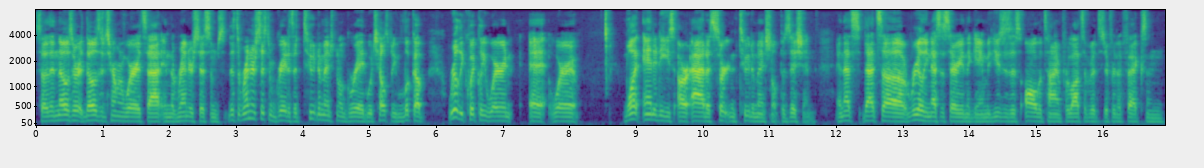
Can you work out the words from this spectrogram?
so then those are those determine where it's at in the render systems. This the render system grid is a two-dimensional grid, which helps me look up really quickly where in, uh, where what entities are at a certain two-dimensional position. And that's that's uh, really necessary in the game. It uses this all the time for lots of its different effects and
